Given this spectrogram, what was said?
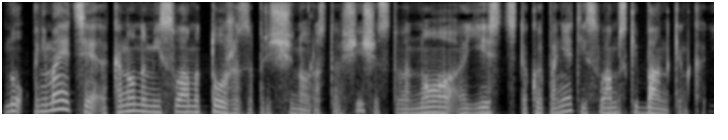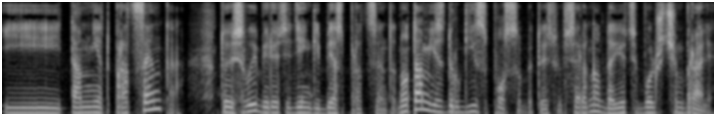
Ну, понимаете, канонами ислама тоже запрещено ростовщичество, но есть такое понятие исламский банкинг, и там нет процента, то есть вы берете деньги без процента. Но там есть другие способы. То есть вы все равно даете больше, чем брали.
